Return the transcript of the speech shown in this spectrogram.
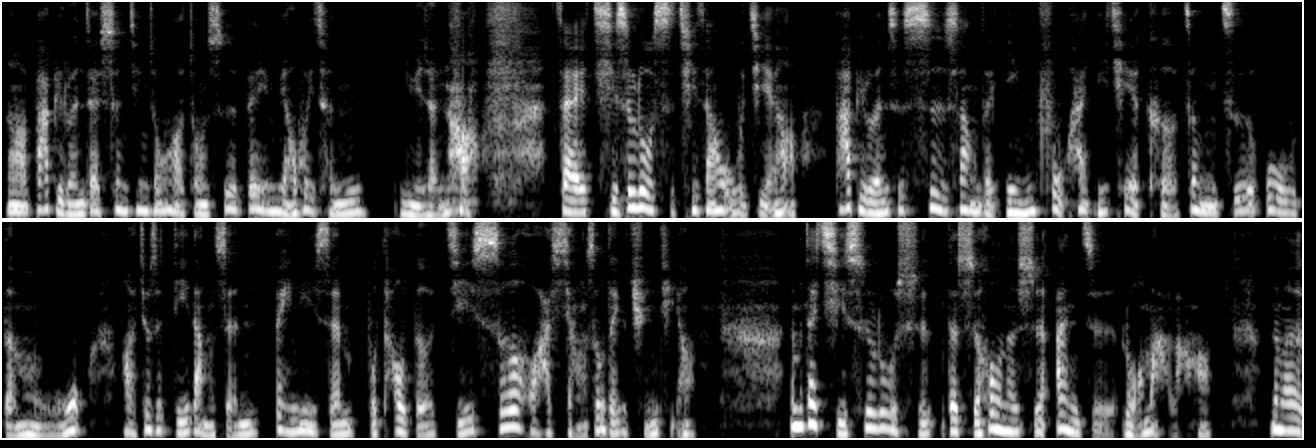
那巴比伦在圣经中啊总是被描绘成女人哈。在启示录十七章五节，哈，巴比伦是世上的淫妇和一切可憎之物的母啊，就是抵挡神、背逆神、不道德及奢华享受的一个群体哈。那么在启示录时的时候呢，是暗指罗马了哈。那么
